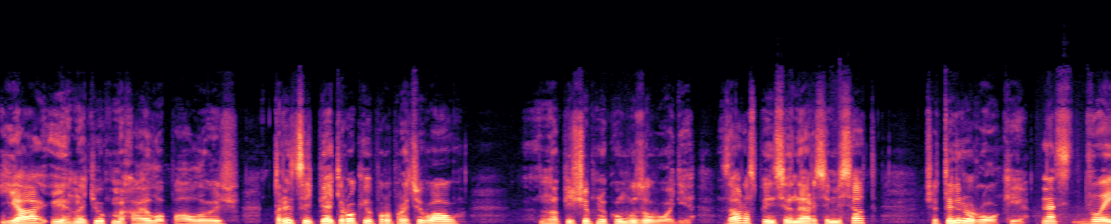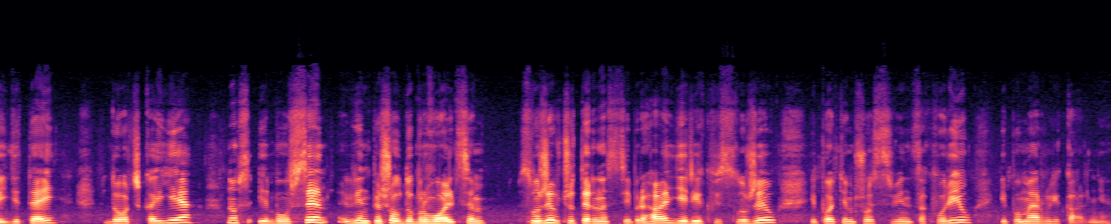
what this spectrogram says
Я Ігнатюк Михайло Павлович. 35 років пропрацював на підшипниковому заводі. Зараз пенсіонер 74 роки. У нас двоє дітей, дочка є. Ну, і був син, він пішов добровольцем. Служив в 14-й бригаді, рік відслужив, і потім щось він захворів і помер в лікарні.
